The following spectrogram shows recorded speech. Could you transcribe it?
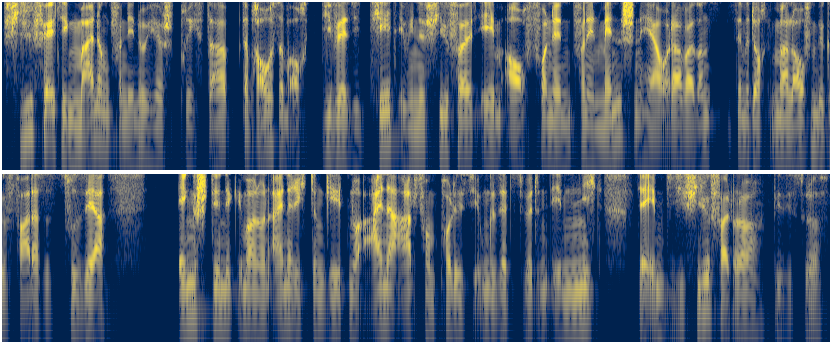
vielfältigen Meinungen, von denen du hier sprichst, da, da braucht es aber auch Diversität, irgendwie eine Vielfalt eben auch von den, von den Menschen her, oder? Weil sonst sind wir doch immer, laufen wir Gefahr, dass es zu sehr engstirnig immer nur in eine Richtung geht, nur eine Art von Policy umgesetzt wird und eben nicht ja eben die Vielfalt, oder wie siehst du das?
